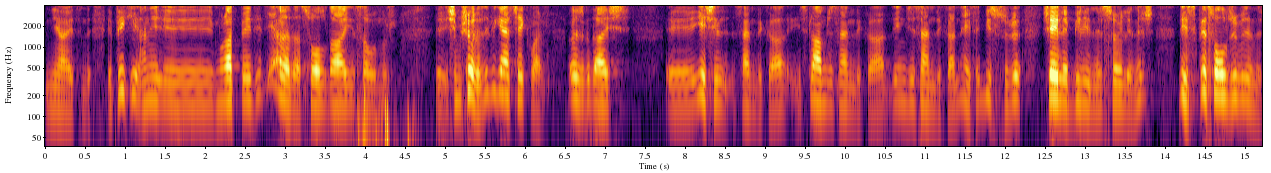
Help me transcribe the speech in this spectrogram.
nihayetinde. E peki hani e, Murat Bey dedi ya arada sol daha iyi savunur. E, şimdi şöyle de bir gerçek var. Özgıda İş, e, Yeşil Sendika, İslamcı Sendika, Dinci Sendika neyse bir sürü şeyle bilinir, söylenir. Diskte solcu bilinir.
